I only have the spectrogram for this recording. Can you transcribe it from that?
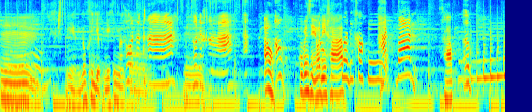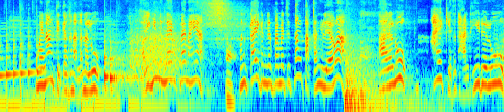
อืมเนี่ยมันต้องขยับนี้ขึ้นมาโทก่อษน นะคะอืม โทษนะคะอะเอ้าเอ้าครูเป็นสีสวัสดีครับ สวัสดีค่ะครูพัดบ้าน ครับ เออทำไมนั่งติดกันขนาดนั้นล่ะลูก ขออีกนิดนึงได้ได้ไหมอะ อ้าว มันใกล้กันเกันไปมันจะตั้งตักกันอยู่แล้วอะตายแล้วลูก ให้เกียรติสถานที่ด้วยลูก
